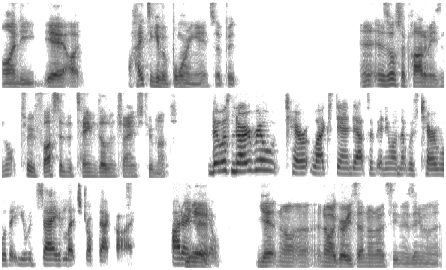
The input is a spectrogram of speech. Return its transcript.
Hindy, yeah, I I hate to give a boring answer, but and there's also part of me is not too fussed if the team doesn't change too much. There was no real ter- like standouts of anyone that was terrible that you would say, let's drop that guy. I don't yeah. feel. Yeah, no, uh, no, I agree with that. And I don't think there's anyone that,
